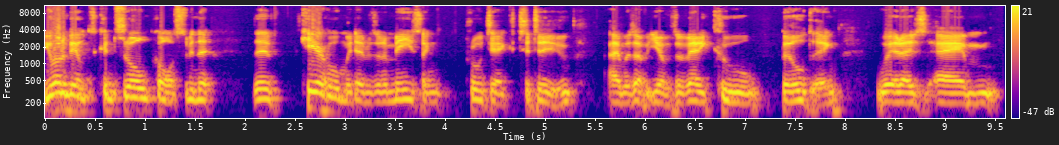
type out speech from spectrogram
you want to be able to control costs. I mean, the the care home we did was an amazing project to do, and was a you know it was a very cool building. Whereas um,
